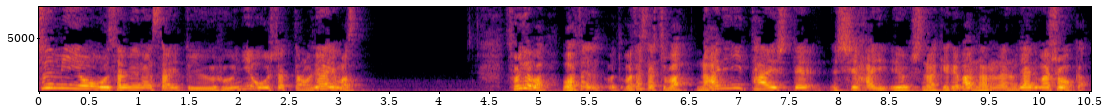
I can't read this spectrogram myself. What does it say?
罪を納めなさいというふうにおっしゃったのであります。それでは、私たちは何に対して支配しなければならないのでありましょうか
